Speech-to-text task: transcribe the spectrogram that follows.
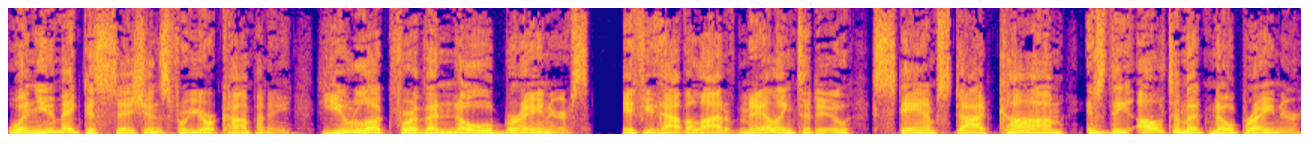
When you make decisions for your company, you look for the no-brainers. If you have a lot of mailing to do, stamps.com is the ultimate no-brainer.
